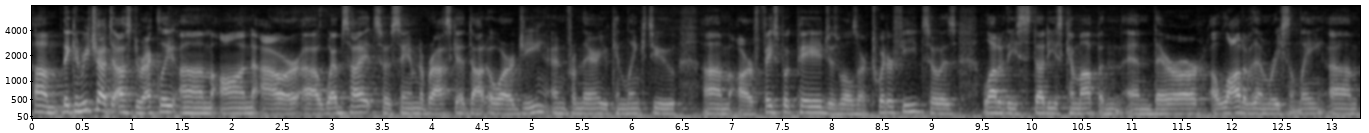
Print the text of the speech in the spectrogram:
Um, they can reach out to us directly um, on our uh, website, so samnebraska.org, and from there you can link to um, our Facebook page as well as our Twitter feed. So as a lot of these studies come up, and, and there are a lot of them recently, um,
